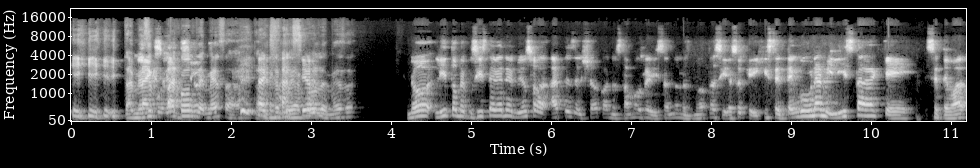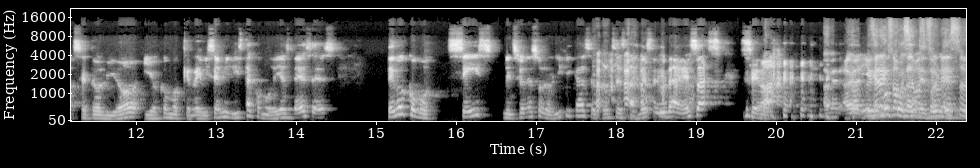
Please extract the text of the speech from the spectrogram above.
y también se podía juegos de mesa. También se podía juegos de mesa. No, Lito, me pusiste bien nervioso antes del show cuando estamos revisando las notas y eso que dijiste. Tengo una en mi lista que se te, va, se te olvidó y yo como que revisé mi lista como 10 veces. Tengo como 6 menciones honoríficas, entonces tal vez en una de esas se va. A ver, a ver, empecemos con las menciones. Con eso,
